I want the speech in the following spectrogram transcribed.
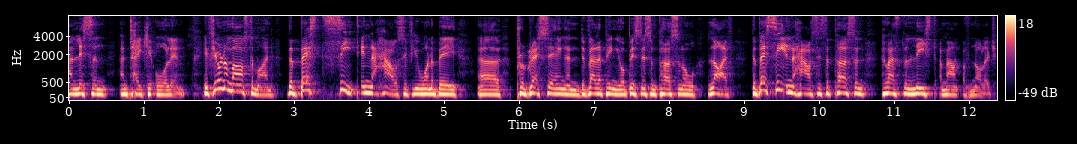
and listen and take it all in. If you're in a mastermind, the best seat in the house, if you want to be uh, progressing and developing your business and personal life, the best seat in the house is the person who has the least amount of knowledge,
